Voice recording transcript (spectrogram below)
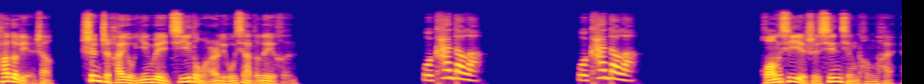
她的脸上甚至还有因为激动而留下的泪痕。我看到了，我看到了。黄熙也是心情澎湃，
